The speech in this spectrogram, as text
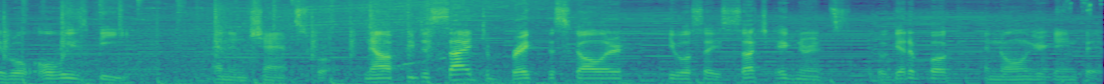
it will always be an enchant scroll. Now, if you decide to break the scholar, he will say such ignorance You'll get a book and no longer gain favor.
